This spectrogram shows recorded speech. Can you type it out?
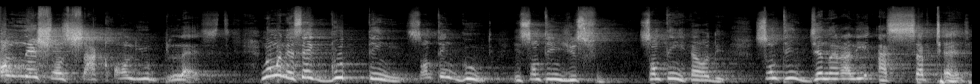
All nations shall call you blessed. You know, when they say good thing, something good is something useful, something healthy, something generally accepted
